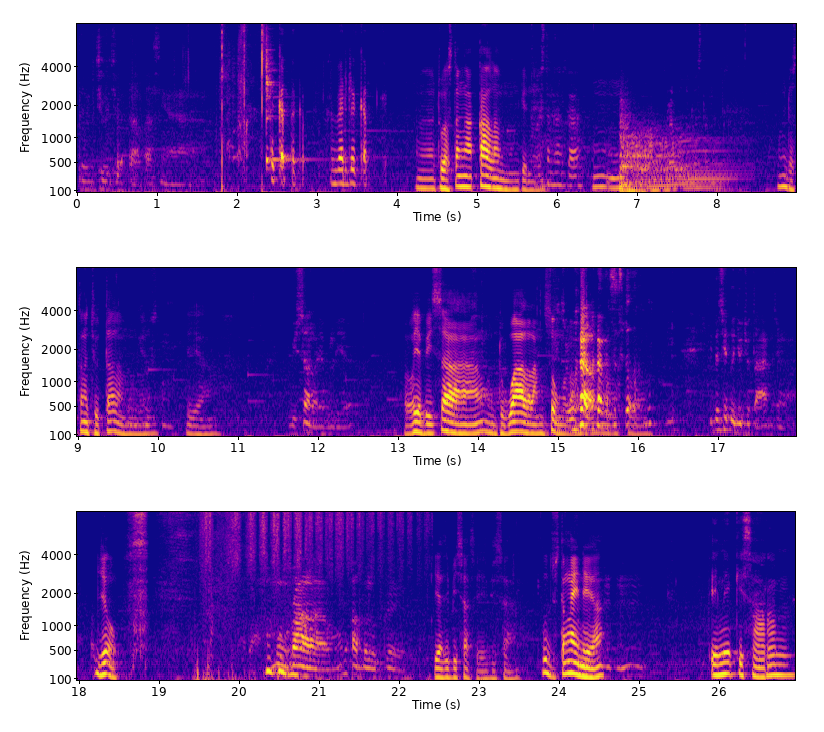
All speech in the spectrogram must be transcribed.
Tujuh juta pasnya. Deket-deket. Hampir deket. Eh, Dua setengah k lah mungkin Dua ya. setengah kah? Hmm, Berapa tuh dua setengah? hmm. Dua setengah juta lah mungkin. Dua setengah. Iya. Bisa lah ya beli ya. Oh ya bisa, dua langsung. Jual lah. langsung. Itu sih tujuh jutaan sih. Mas. Yo? Murah, kabel gue. ya sih bisa sih, bisa. Tujuh setengah ini ya. Ini kisaran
